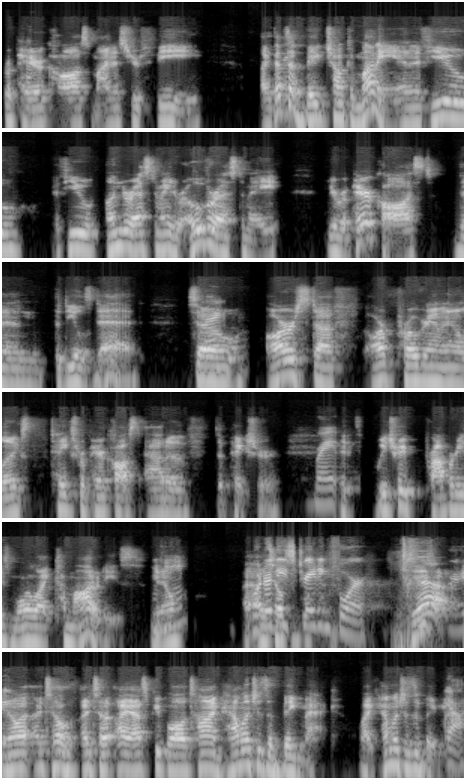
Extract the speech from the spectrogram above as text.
repair cost minus your fee. Like that's a big chunk of money. And if you if you underestimate or overestimate your repair cost then the deal's dead. So right. our stuff our program analytics takes repair costs out of the picture. Right. It's, we treat properties more like commodities. You mm-hmm. know, what I, are these people, trading for? Yeah, right? you know, I, I, tell, I tell, I ask people all the time, how much is a Big Mac? Like, how much is a Big Mac? Yeah.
